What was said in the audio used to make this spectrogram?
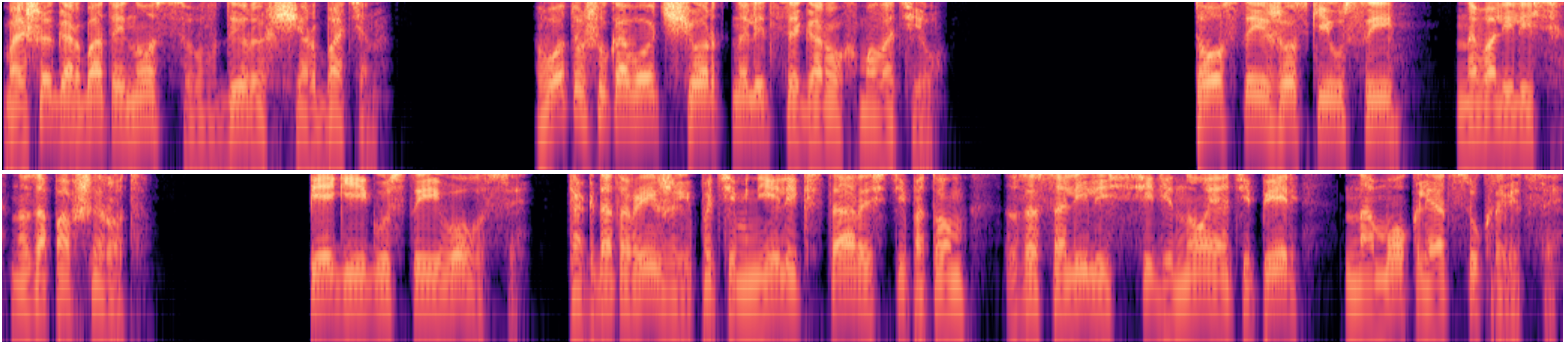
Большой горбатый нос в дырах щербатин. Вот уж у кого черт на лице горох молотил. Толстые жесткие усы навалились на запавший рот. Пеги и густые волосы, когда-то рыжие, потемнели к старости, потом засолились сединой, а теперь намокли от сукровицы.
